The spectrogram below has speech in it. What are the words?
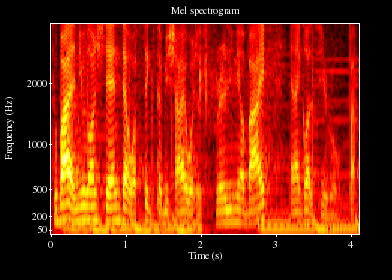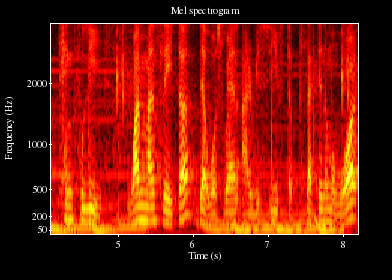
to buy a new launch then. That was 6 Derbyshire, which is fairly nearby, and I got zero. But thankfully, one month later, that was when I received the Platinum Award,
